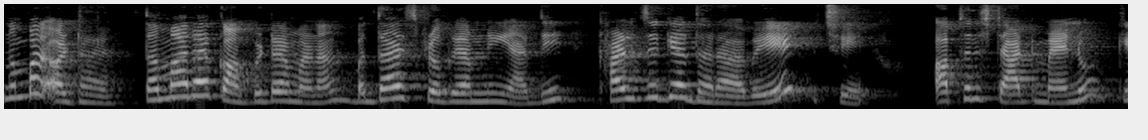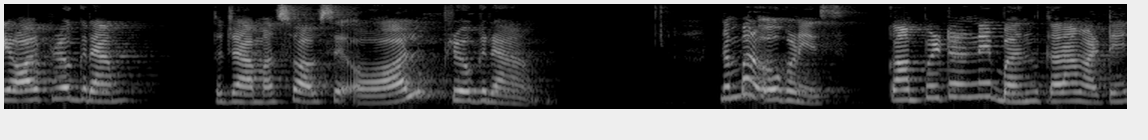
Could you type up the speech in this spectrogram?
નંબર અઢાર. તમારા કોમ્પ્યુટરમાંના બધા જ પ્રોગ્રામની યાદી ખાલી જગ્યા ધરાવે છે. ઓપ્શન સ્ટાર્ટ મેનુ કે ઓલ પ્રોગ્રામ તો જવાબમાં શું આવશે? ઓલ પ્રોગ્રામ નંબર ઓગણીસ. કોમ્પ્યુટરને બંધ કરવા માટે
